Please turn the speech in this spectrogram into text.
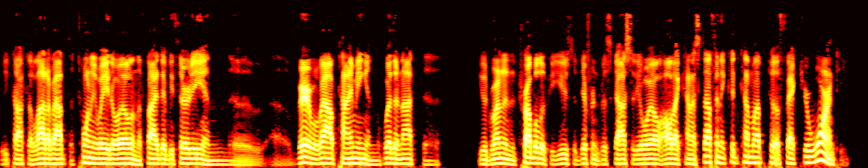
We talked a lot about the 20 weight oil and the 5W30 and the uh, variable valve timing and whether or not the, you would run into trouble if you used a different viscosity oil, all that kind of stuff, and it could come up to affect your warranty.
